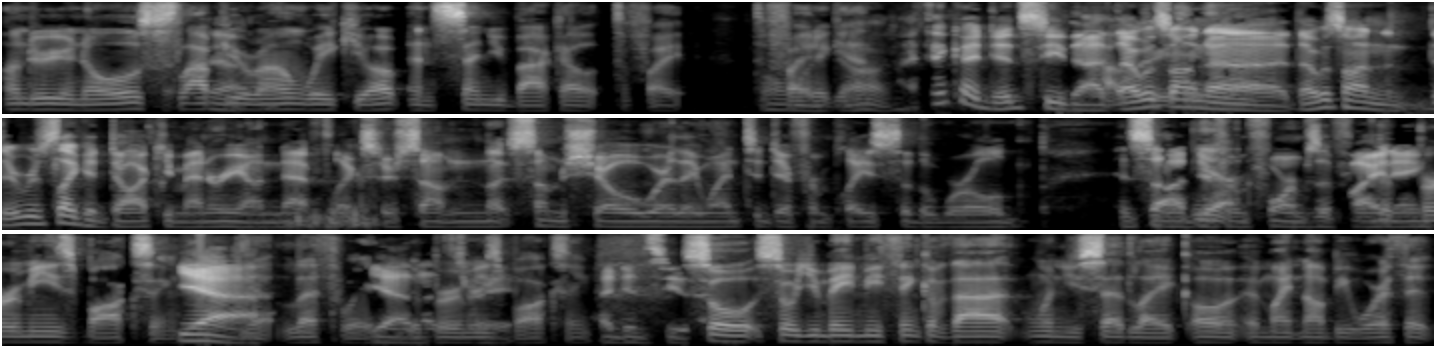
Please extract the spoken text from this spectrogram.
under your nose, slap Yeah. you around, wake you up, and send you back out to fight to Oh fight again. God. I think I did see that. How that was on that? uh that was on there was like a documentary on Netflix or something, like some show where they went to different places of the world and saw Yeah. different forms of fighting. The. Burmese boxing. Yeah. Lethwei. Yeah, the Burmese right. boxing. I did see that. So so you made me think of that when you said like, oh, it might not be worth it.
